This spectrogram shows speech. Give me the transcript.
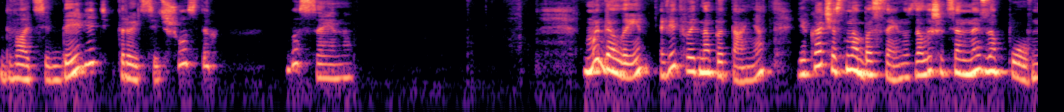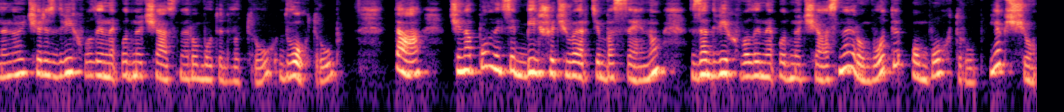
29 36 басейну. Ми дали відповідь на питання, яка частина басейну залишиться незаповненою через 2 хвилини одночасної роботи двох труб, та чи наповниться більше чверті басейну за 2 хвилини одночасної роботи обох труб. Якщо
